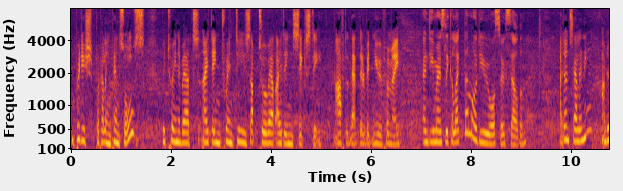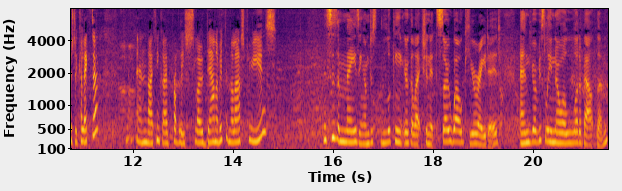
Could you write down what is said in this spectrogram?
British propelling pencils between about 1820s up to about 1860. After that, they're a bit new for me. And do you mostly collect them or do you also sell them? I don't sell any. I'm just a collector, and I think I've probably slowed down a bit in the last few years. This is amazing. I'm just looking at your collection. It's so well curated, and you obviously know a lot about them.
